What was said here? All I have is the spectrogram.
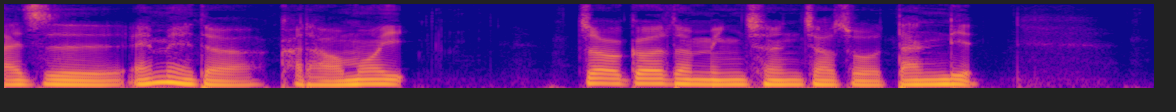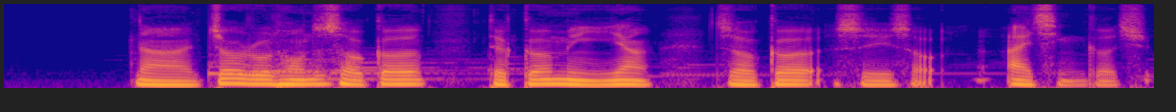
来自 Aimer 的《片想い》，这首歌的名称叫做《单恋》。那就如同这首歌的歌名一样，这首歌是一首爱情歌曲。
